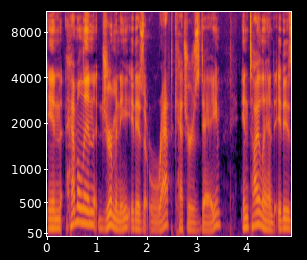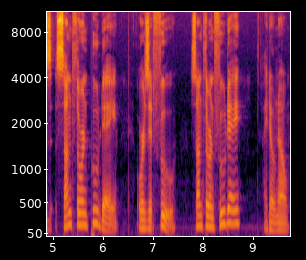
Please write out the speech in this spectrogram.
In Hamelin, Germany, it is Rat Catcher's Day. In Thailand, it is Sunthorn Poo Day. Or is it Fu? Sunthorn Fu Day? I don't know.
